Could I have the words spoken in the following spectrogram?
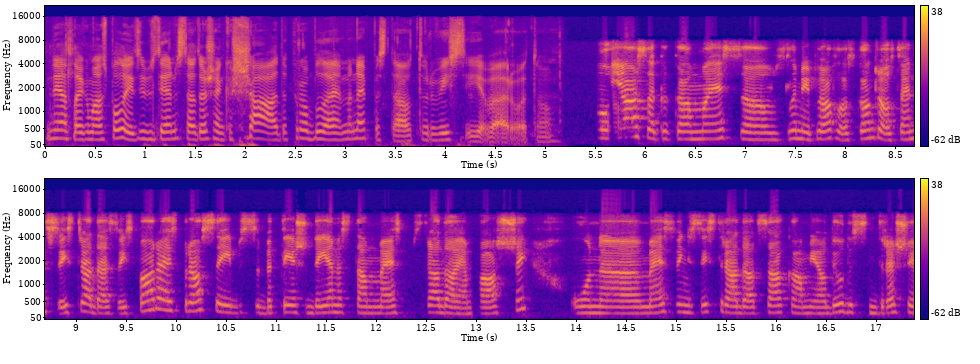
Neatliekamās palīdzības dienestā droši vien, ka šāda problēma nepastāv. Tur visi ievēro to. Nu, jāsaka, ka mēs uh, slimību profilaks kontrolas centrs izstrādājam vispārējas prasības, bet tieši dienestam mēs strādājam paši. Un, uh, mēs viņas izstrādāt sākām jau 23.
